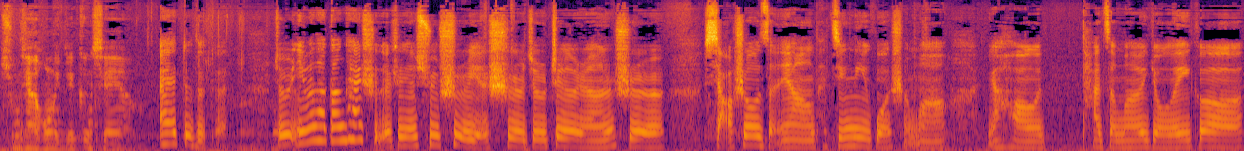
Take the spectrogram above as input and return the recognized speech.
胸前的红领巾更鲜艳了。哎，对对对，就是因为他刚开始的这些叙事也是，就是这个人是小时候怎样，他经历过什么，然后他怎么有了一个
